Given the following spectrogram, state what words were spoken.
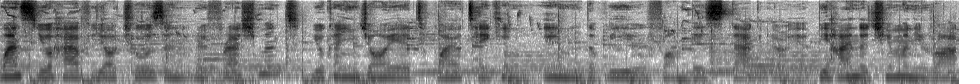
Once you have your chosen refreshment, you can enjoy it while taking in the view from this deck area. Behind the chimney rock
